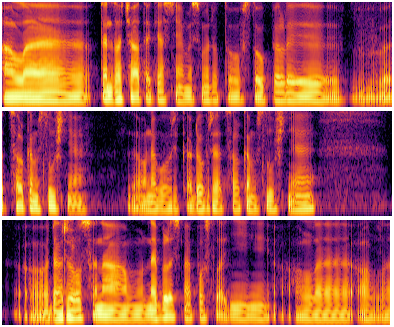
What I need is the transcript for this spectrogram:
Ale ten začátek, jasně, my jsme do toho vstoupili celkem slušně, nebo říkat dobře, celkem slušně. Eh, dařilo se nám, nebyli jsme poslední, ale, ale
